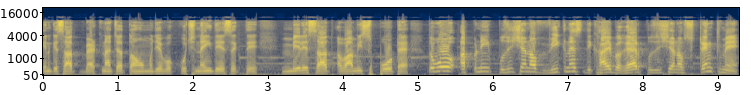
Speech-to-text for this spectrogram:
इनके साथ बैठना चाहता हूँ, मुझे वो कुछ नहीं दे सकते, मेरे साथ अवामी सपोर्ट है। तो वो अपनी पोजीशन ऑफ़ वीकनेस दिखाए बगैर पोजीशन ऑफ़ स्ट्रेंथ में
